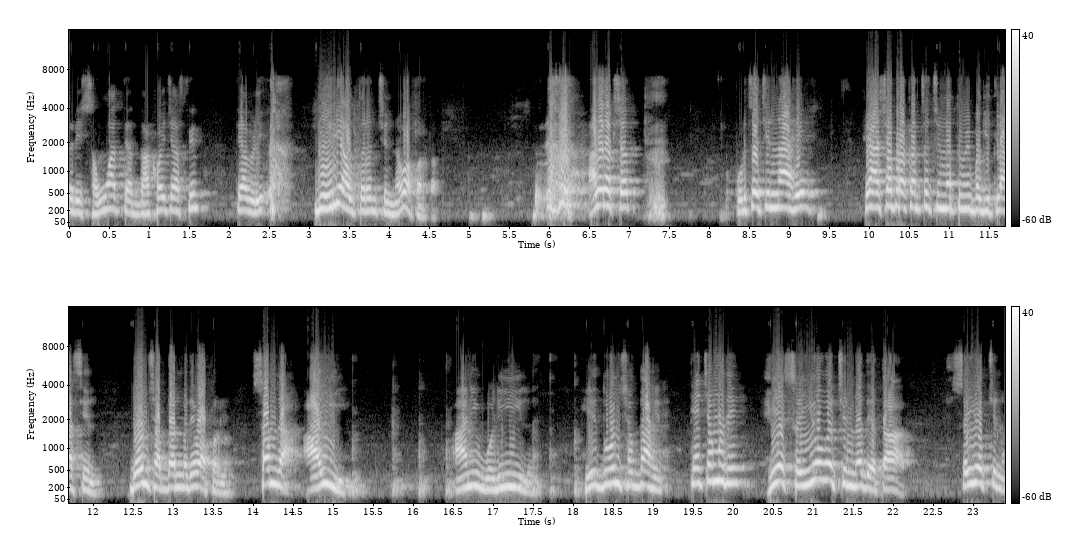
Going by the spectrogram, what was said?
तरी संवाद त्यात दाखवायचे असतील त्यावेळी दुहेरी अवतरण चिन्ह वापरतात. आलं लक्षात? पुढचं चिन्ह आहे. हे अशा प्रकारचं चिन्ह तुम्ही बघितलं असेल दोन शब्दांमध्ये वापरलं. समजा आई आणि वडील हे दोन शब्द आहेत. त्याच्यामध्ये हे संयोग चिन्ह देतात. संयोग चिन्ह.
